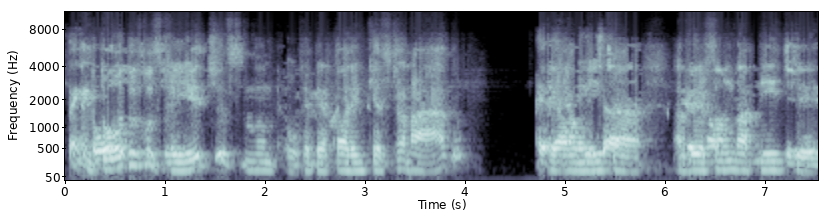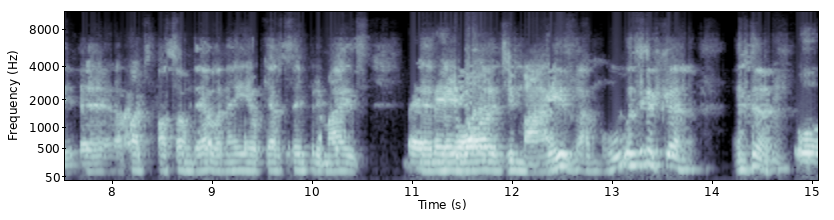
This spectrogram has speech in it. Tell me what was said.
Tem todos os hits, o repertório é inquestionado. É, realmente a, a versão da Pete, é, a participação dela, né? Eu quero sempre mais, é, é melhora demais a música. O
